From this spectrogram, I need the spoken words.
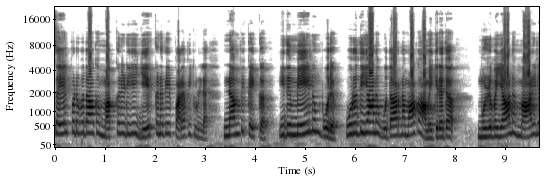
செயல்படுவதாக மக்களிடையே ஏற்கனவே பரவியுள்ள நம்பிக்கைக்கு இது மேலும் ஒரு உறுதியான உதாரணமாக அமைகிறது. முழுமையான மாநில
